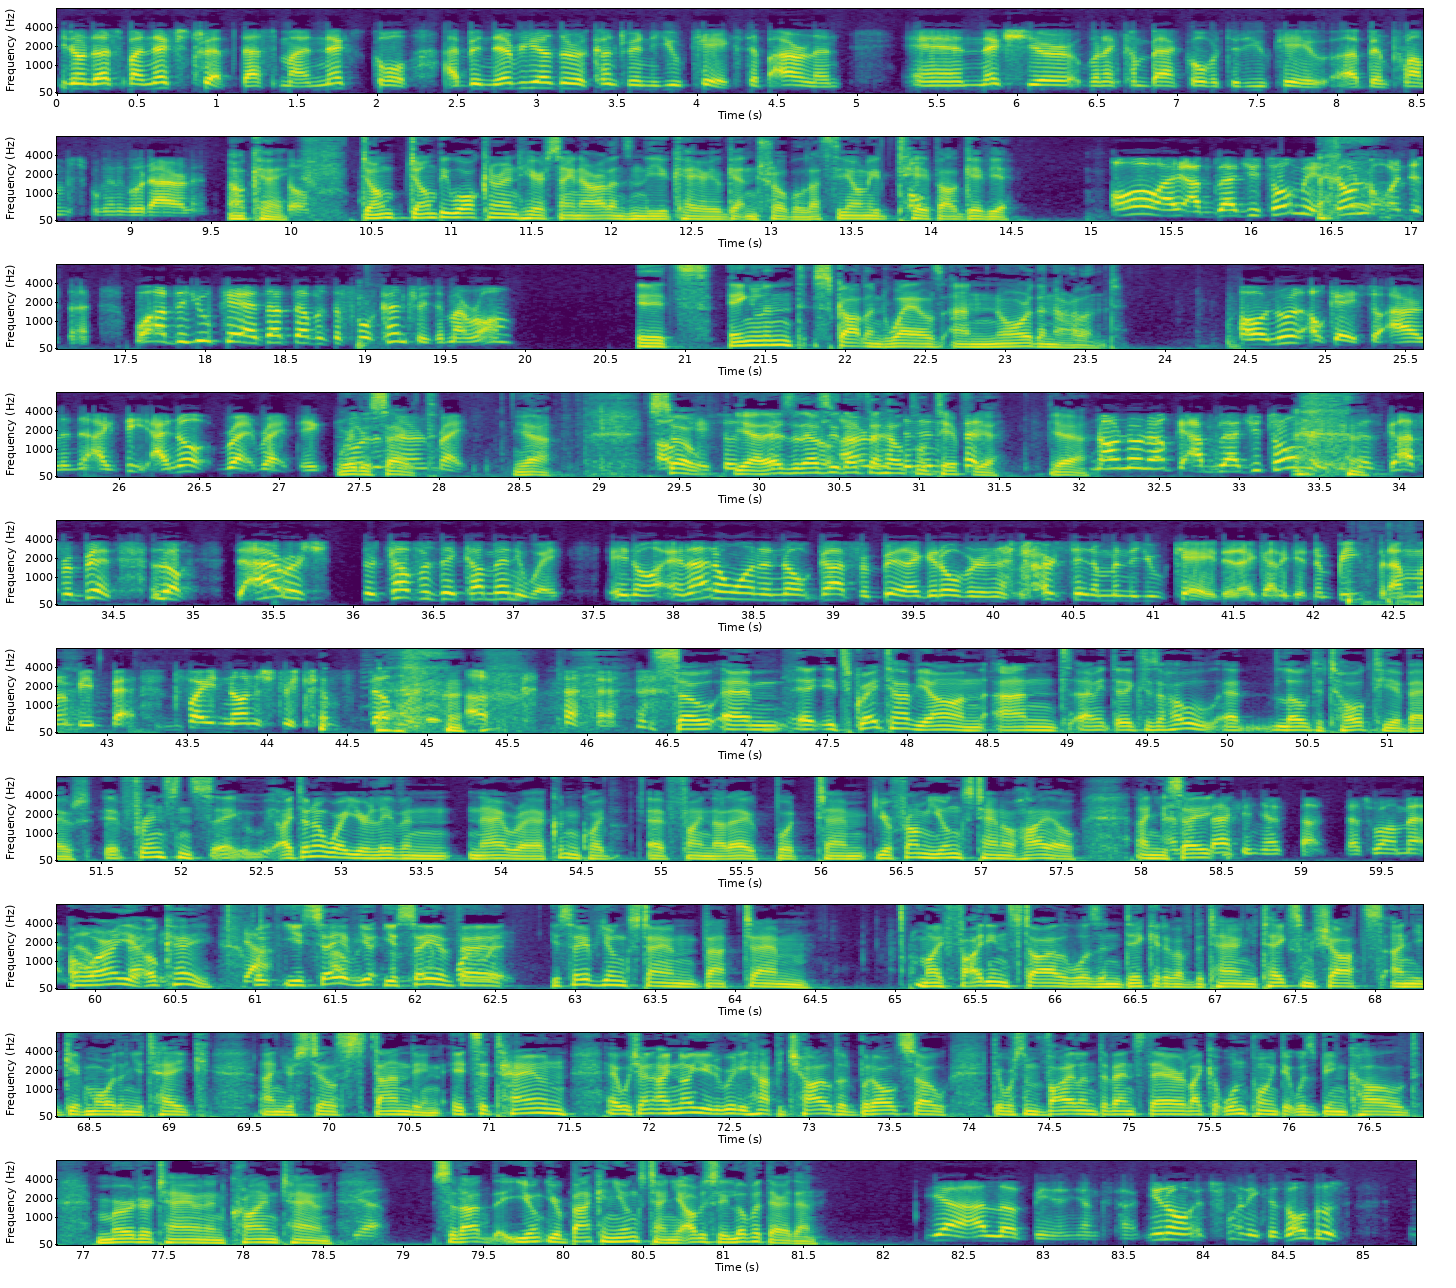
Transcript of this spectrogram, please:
you know, that's my next trip. That's my next goal. I've been to every other country in the UK except Ireland. And next year, when I come back over to the UK, I've been promised we're going to go to Ireland. Okay. So, don't don't be walking around here saying Ireland's in the UK or you'll get in trouble. That's the only tip I'll give you. oh, I, I'm glad you told me. No, no. well, the UK, I thought that was the four countries. Am I wrong? It's England, Scotland, Wales, and Northern Ireland. Oh no. Okay, so Ireland. I see. I know. Right. Right. We're the south. Ireland, right. Yeah. So, Okay, so yeah, that's so that's, that's a helpful tip for you. Yeah. No, no, no. Okay, I'm glad you told me because God forbid. Look, the Irish, they're tough as they come anyway. You know, and I don't want to know. God forbid, I get over there and I start saying I'm in the UK. That I got to get in a beef, and I'm going to be ba- fighting on the streets of Dublin. So um, it's great to have you on, and I mean, there's a whole uh, load to talk to you about. Uh, for instance, uh, I don't know where you're living now, Ray. I couldn't quite uh, find that out, but um, you're from Youngstown, Ohio, and you I'm say, back in Youngstown. That's where I'm at. "Oh, are you? Back in- Okay." yeah. Well, you say of you, you say of uh, you say of Youngstown that. Um, my fighting style was indicative of the town. You take some shots and you give more than you take, and you're still standing. It's a town uh, which I, I know you had a really happy childhood, but also there were some violent events there. Like at one point, it was being called Murder Town and Crime Town. Yeah. So that you- you're back in Youngstown. You obviously love it there, then. Yeah, I love being in Youngstown. You know, it's funny because all those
